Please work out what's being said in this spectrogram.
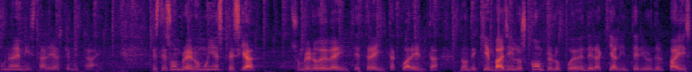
una de mis tareas que me traje. Este sombrero muy especial, sombrero de 20, 30, 40, donde quien vaya y los compre lo puede vender aquí al interior del país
